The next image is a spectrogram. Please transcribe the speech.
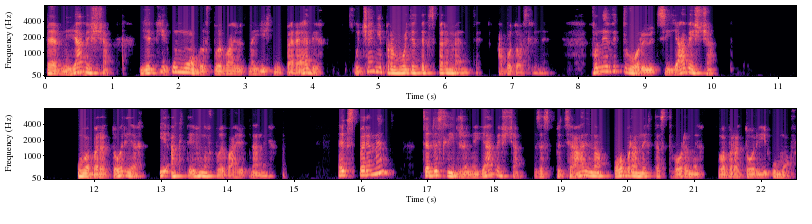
певні явища, які умови впливають на їхній перебіг, учені проводять експерименти або досліди. Вони відтворюють ці явища у лабораторіях і активно впливають на них. Експеримент це дослідження явища за спеціально обраних та створених в лабораторії умов.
